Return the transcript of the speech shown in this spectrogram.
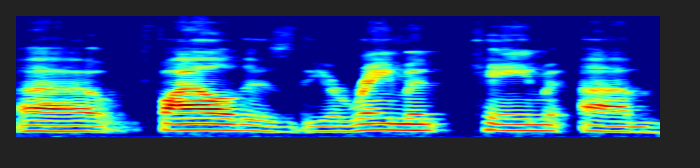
uh, filed as the arraignment came um,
